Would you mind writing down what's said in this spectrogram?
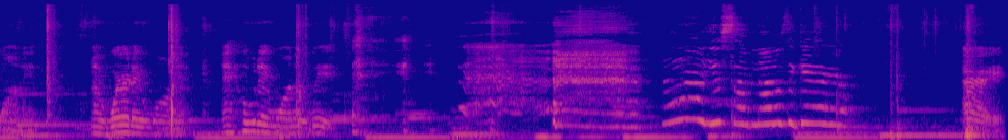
want it, and where they want it, and who they want it with. oh, you so nosy, girl. All right.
